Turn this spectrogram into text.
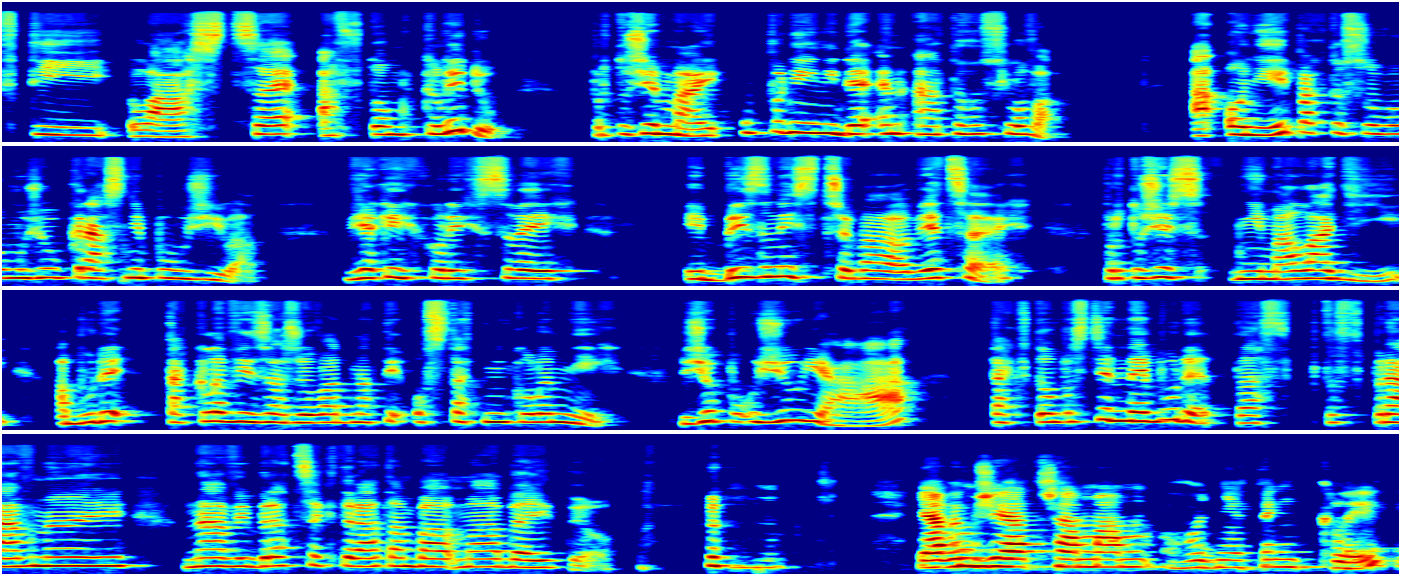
v té lásce a v tom klidu, protože mají úplně jiný DNA toho slova. A oni pak to slovo můžou krásně používat v jakýchkoliv svých i business třeba věcech, protože s nima ladí a bude takhle vyzařovat na ty ostatní kolem nich. Když ho použiju já, tak v tom prostě nebude ta, ta správná vibrace, která tam má, má být. Jo. Mhm. Já vím, že já třeba mám hodně ten klid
